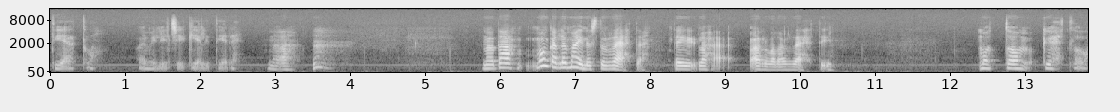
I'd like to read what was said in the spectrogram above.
tieto vai militsi kielitiede. No. No tää monkalle mainostun rähtä. Teillä arvalan rähti. Mutta kyhtlo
